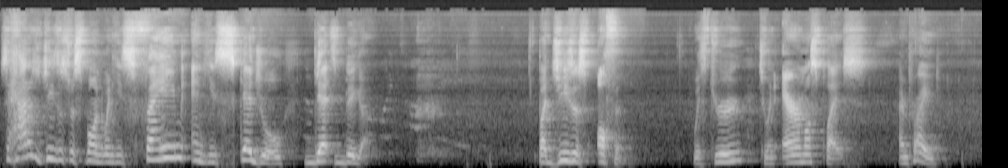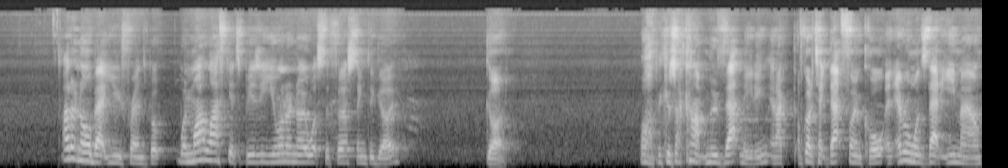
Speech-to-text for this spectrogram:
So, how does Jesus respond when his fame and his schedule gets bigger? But Jesus often withdrew to an eremos place and prayed. I don't know about you, friends, but when my life gets busy, you want to know what's the first thing to go? God. Oh, because I can't move that meeting and I, have got to take that phone call and everyone's that email.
